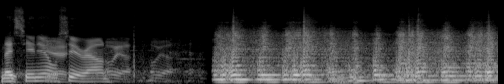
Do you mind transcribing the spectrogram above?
Nice seeing you. We'll see you around. Oh, yeah. Oh, yeah.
